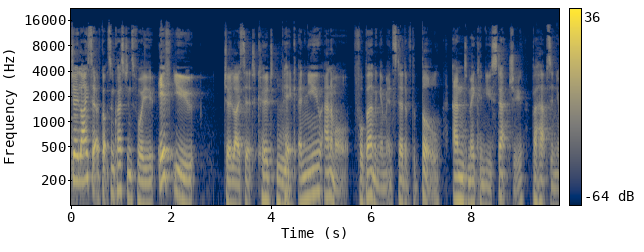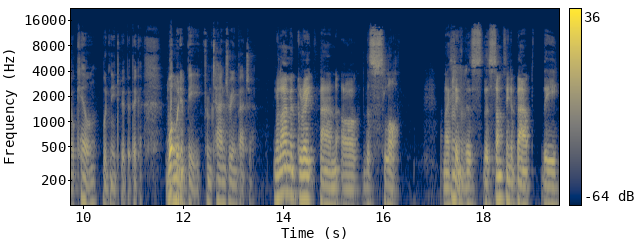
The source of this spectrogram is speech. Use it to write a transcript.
Joe Lycett, I've got some questions for you. If you, Joe Lycett, could pick a new animal for Birmingham instead of the bull and make a new statue, perhaps in your kiln, would need to be a bit bigger, what would it be from Tangerine Badger? Well, I'm a great fan of the sloth, and I think there's there's something about the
